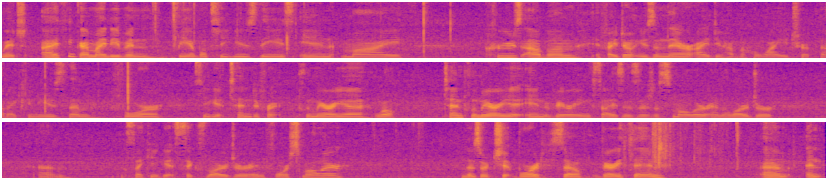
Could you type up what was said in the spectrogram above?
which I think I might even be able to use these in my cruise album. If I don't use them there, I do have a Hawaii trip that I can use them for. So you get 10 different plumeria, well, 10 plumeria in varying sizes. There's a smaller and a larger. Um, looks like you get six larger and four smaller. And those are chipboard, so very thin. Um, an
